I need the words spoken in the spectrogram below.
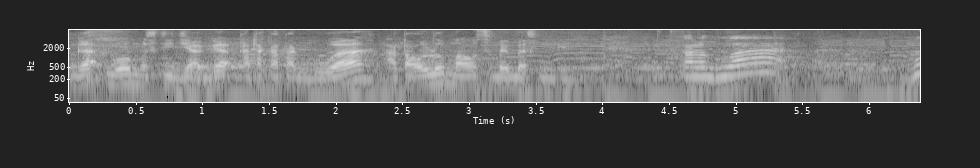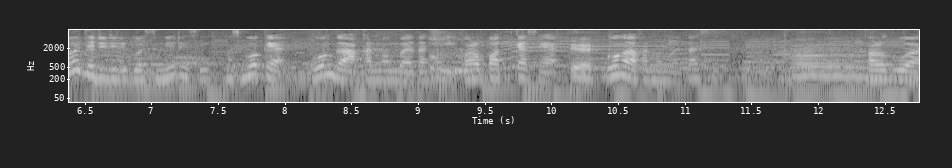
nggak gue mesti jaga kata-kata gue atau lu mau sebebas mungkin. Kalau gua gue jadi diri gue sendiri sih. Mas gue kayak gue nggak akan membatasi. Kalau podcast ya, Iya. gue nggak akan membatasi. Hmm. Kalau gue,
